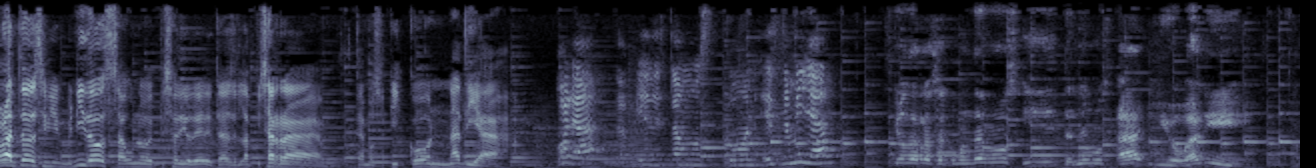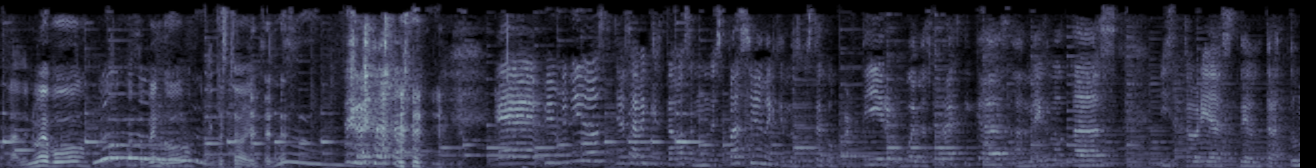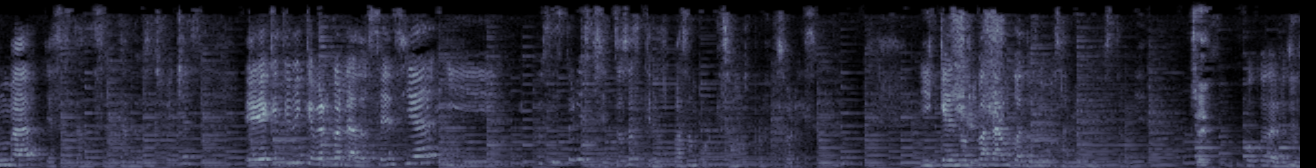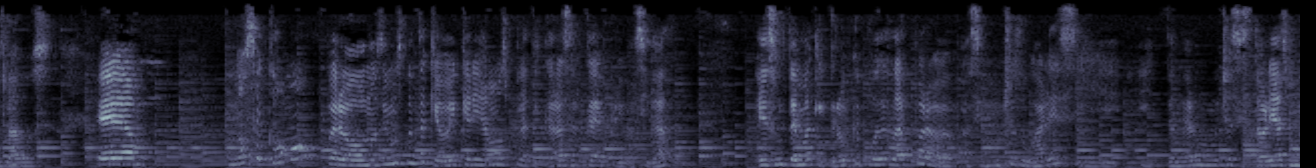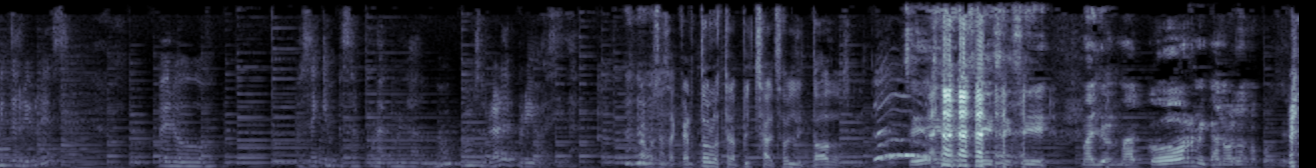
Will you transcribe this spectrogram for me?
Hola a todos y bienvenidos a un nuevo episodio de Detrás de la Pizarra. Estamos aquí con Nadia. Hola, también estamos con Escamilla. ¿Qué onda, raza? ¿Cómo andamos? Y tenemos a Giovanni. Hola de nuevo. No sé cuánto vengo. Aquí estoy. Eh, bienvenidos. Ya saben que estamos en un espacio en el que nos gusta compartir buenas prácticas, anécdotas, historias de ultratumba. Ya se están acercando. Eh, que tienen que ver con la docencia y pues historias chistosas que nos pasan porque somos profesores. ¿no? Y que nos Sí. pasaron cuando fuimos alumnos también. Sí. un poco de los dos lados. Eh, no sé cómo, pero nos dimos cuenta que hoy queríamos platicar acerca de privacidad. Es un tema que creo que puede dar para hacia muchos lugares y, y tener muchas historias muy terribles, pero pues hay que empezar por algún lado, ¿no? Vamos a hablar de privacidad. Vamos a sacar todos los trapitos al sol de todos. Sí, sí, sí, sí. Mayor McCormick. Ah, no, ahora no puedo decir.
